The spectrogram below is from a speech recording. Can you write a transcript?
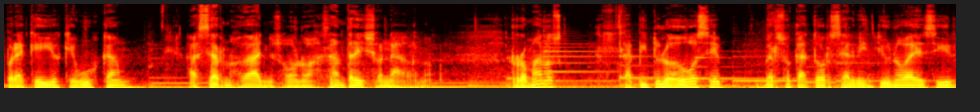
por aquellos que buscan hacernos daños o nos han traicionado. Romanos capítulo 12, verso 14 al 21 va a decir,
